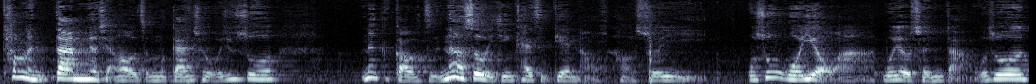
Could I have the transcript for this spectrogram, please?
他们当然没有想到我这么干脆。我就说，那个稿子那时候已经开始电脑好，所以我说我有啊，我有存档。我说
